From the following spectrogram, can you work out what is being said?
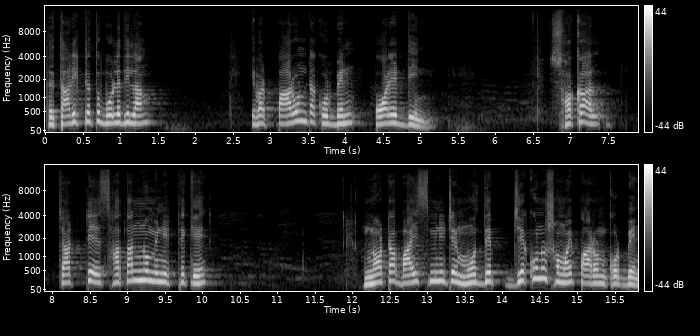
তাই তারিখটা তো বলে দিলাম। এবার পারণটা করবেন পরের দিন। সকাল চারটে সাতান্ন মিনিট থেকে নটা বাইশ মিনিটের মধ্যে যে কোনো সময় পারণ করবেন।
